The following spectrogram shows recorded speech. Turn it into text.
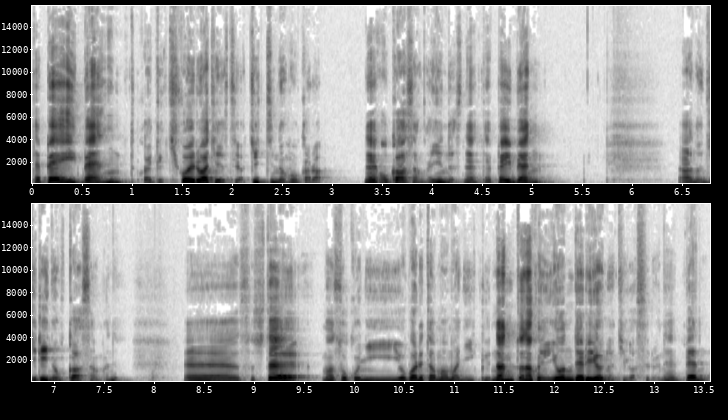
テペイベンとか言って聞こえるわけですよキッチンの方からね、お母さんが言うんですね。てっぺいべん。あの義理のお母さんがね。えー、そして、まあ、そこに呼ばれたままに行く。なんとなくね、呼んでるような気がするね。ベン。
